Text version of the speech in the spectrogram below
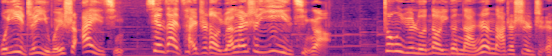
我一直以为是爱情，现在才知道原来是疫情啊！终于轮到一个男人拿着试纸，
